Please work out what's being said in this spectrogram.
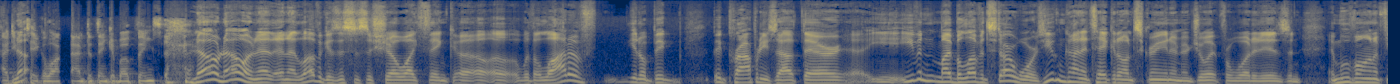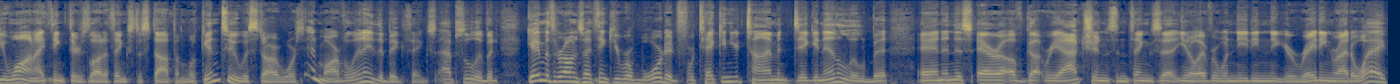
I do No. take a long time to think about things. no, no, and I, and I love it because this is a show I think uh, uh, with a lot of you know big big properties out there. Uh, even my beloved Star Wars, you can kind of take it on screen and enjoy it for what it is, and and move on if you want. I think there's a lot of things to stop and look into with Star Wars and Marvel, any of the big things, absolutely. But Game of Thrones, I think you're rewarded for taking your time and digging in a little bit. And in this era of gut reactions and things that you know everyone needing your rating right away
